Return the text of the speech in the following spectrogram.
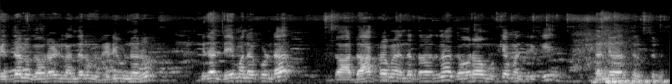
పెద్దలు గౌరవనీయులు అందరూ రెడీ ఉన్నారు. మీరు అంటే ఏమనకుండా డాక్టర్ అమ్మాయి అందరి తర్వాత గౌరవ ముఖ్యమంత్రికి ధన్యవాదాలు తెలుపుతున్నాను.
